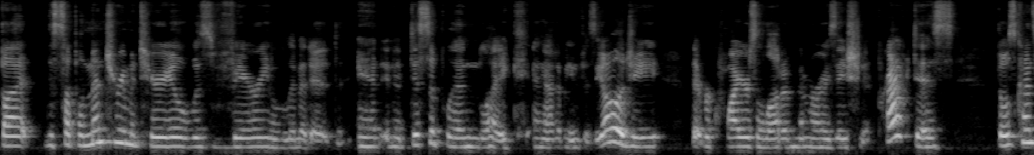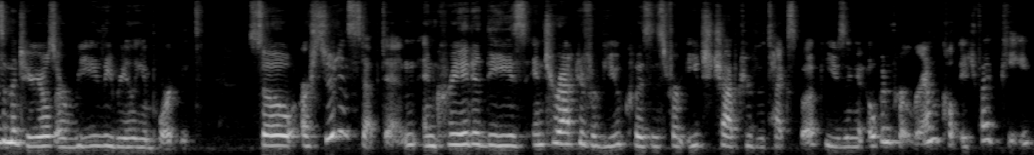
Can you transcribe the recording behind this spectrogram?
But the supplementary material was very limited. And in a discipline like anatomy and physiology that requires a lot of memorization and practice, those kinds of materials are really, really important. So our students stepped in and created these interactive review quizzes from each chapter of the textbook using an open program called H5P.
